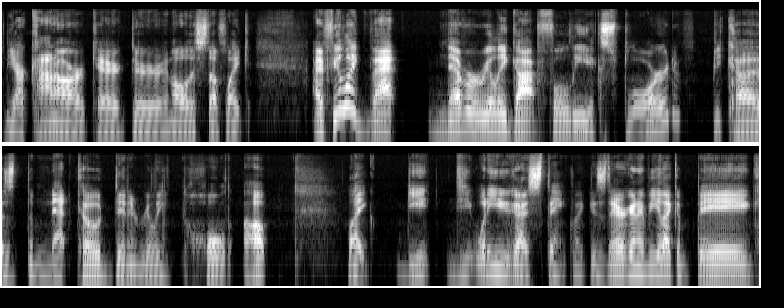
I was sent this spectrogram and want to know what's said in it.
the Arcana Heart character and all this stuff like I feel like that never really got fully explored because the netcode didn't really hold up. Like do you, do you, what do you guys think? Like is there going to be like a big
